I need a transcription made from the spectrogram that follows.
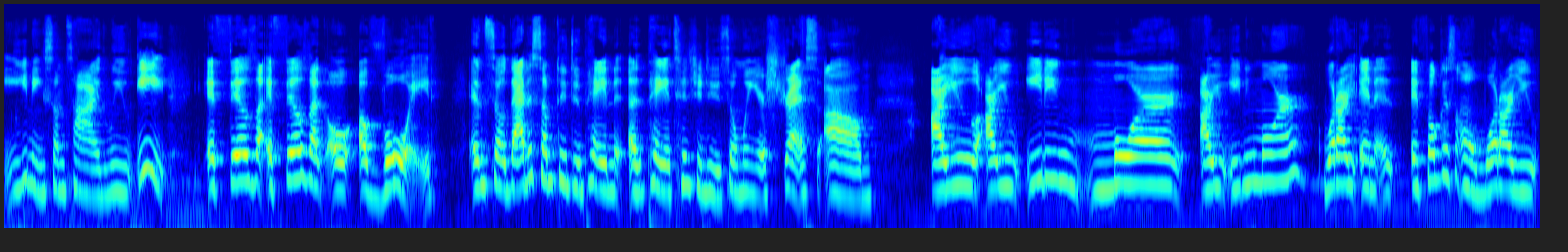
eating sometimes when you eat, it feels like it feels like a, a void. And so that is something to pay uh, pay attention to. So when you're stressed, um are you are you eating more are you eating more? What are you and, and focus on what are you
